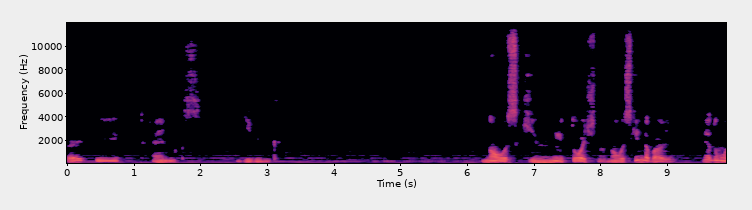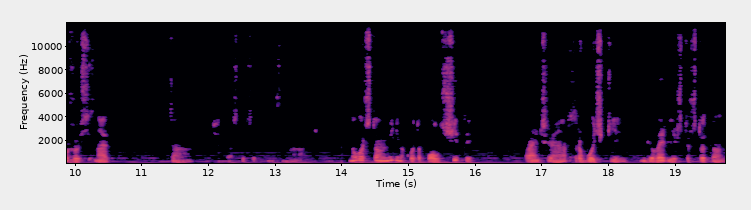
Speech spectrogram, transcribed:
Happy Thanksgiving. Новые скины, точно. Новый скин добавили. Я думаю, уже все знают. Так, ну вот что мы видим, какой-то полщиты. Раньше разработчики говорили, что что-то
